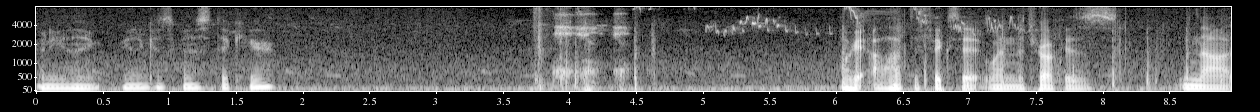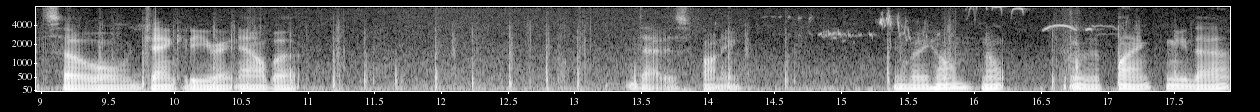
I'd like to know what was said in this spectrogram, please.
What do you think? You think it's gonna stick here? Okay, I'll have to fix it when the truck is not so jankety right now, but that is funny. Anybody home? Nope. Oh, there's a plank. Need that.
